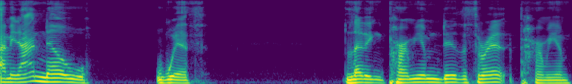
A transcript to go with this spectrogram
I mean, I know with letting Permian do the thread, Permian,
